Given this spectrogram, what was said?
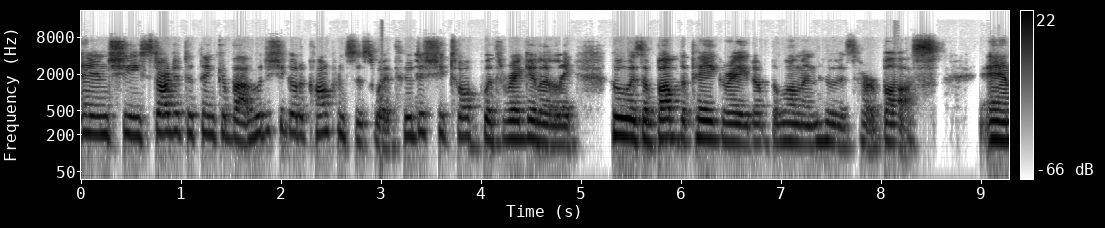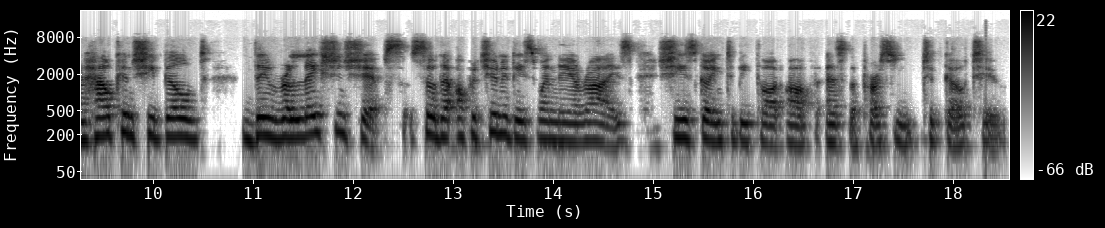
and she started to think about who does she go to conferences with? Who does she talk with regularly? Who is above the pay grade of the woman who is her boss? And how can she build the relationships so that opportunities when they arise she's going to be thought of as the person to go to?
